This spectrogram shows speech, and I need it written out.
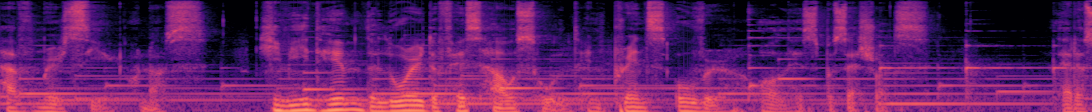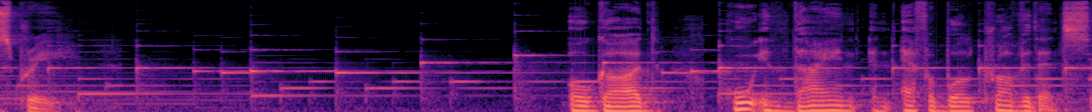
have mercy on us. He made him the Lord of his household and prince over all his possessions. Let us pray. O God, who in thine ineffable providence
